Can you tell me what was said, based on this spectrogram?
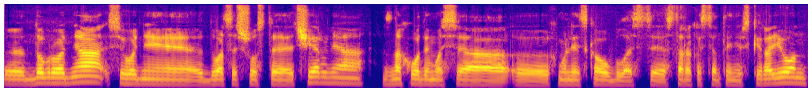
Е, Доброго дня. Сьогодні 26 червня. Знаходимося е, Хмельницька область, е, Старокостянтинівський район,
